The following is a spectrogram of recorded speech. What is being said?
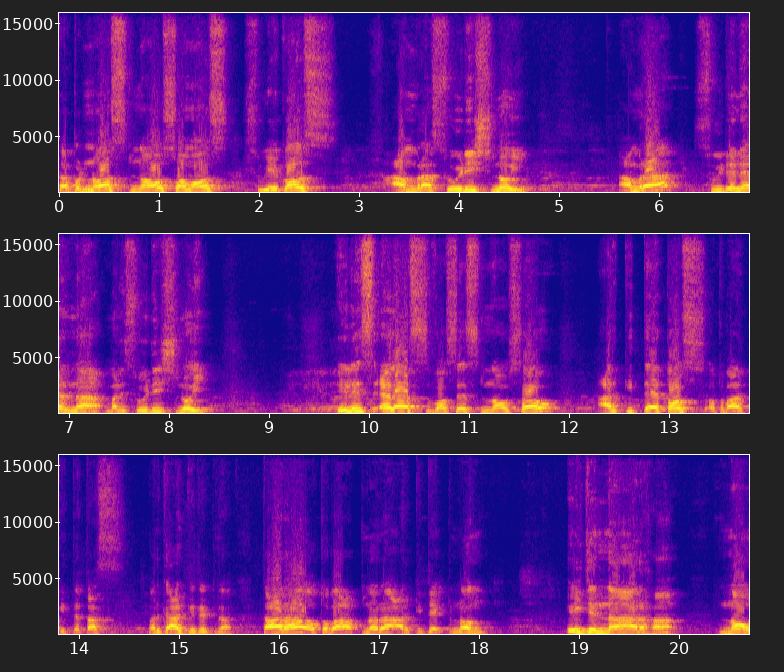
তারপর নস, নও সমস সুয়েকস আমরা সুইডিশ নই। আমরা সুইডেনের না মানে সুইডিশ নই। এলিস, এলাস, ভসেস নৌসাও আর্কিটেটস অথবা আর্কিটেটাস মানে কি আর্কিটেক্ট না? তারা অথবা আপনারা আর্কিটেক্ট নন। এই যে না আর হ্যাঁ নও,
